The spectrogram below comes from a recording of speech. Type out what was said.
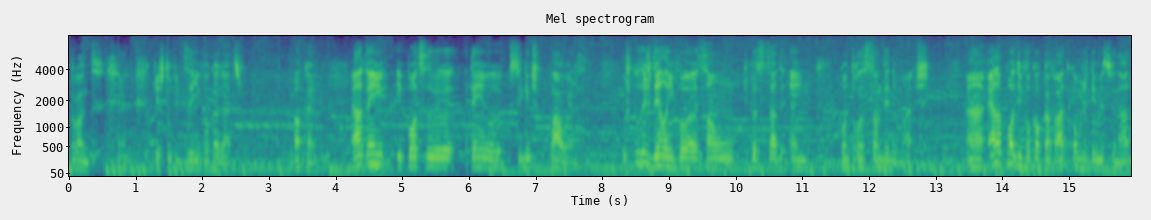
pronto, que estúpido dizer invocar gatos. Ok, ela tem hipótese, tem os seguintes powers. Os poderes dela são especializados em controlação de animais. Uh, ela pode invocar o cavalo, como já tinha mencionado,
